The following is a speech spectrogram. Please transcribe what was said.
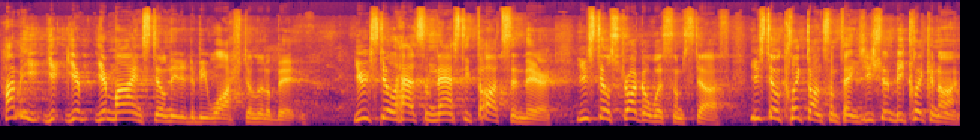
how many, you, your, your mind still needed to be washed a little bit. You still had some nasty thoughts in there. You still struggle with some stuff. You still clicked on some things you shouldn't be clicking on.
